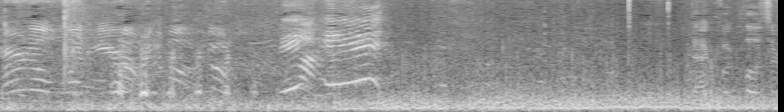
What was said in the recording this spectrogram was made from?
turn on one here. Come on, go. Big hit. Back foot closer.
